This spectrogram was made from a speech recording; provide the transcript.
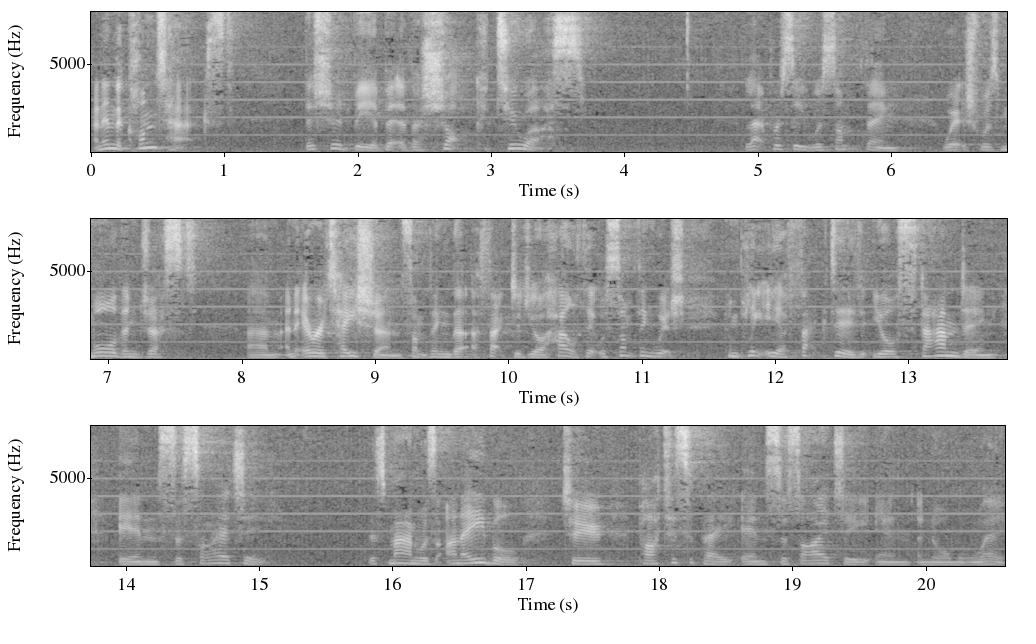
And in the context, this should be a bit of a shock to us. Leprosy was something which was more than just um, an irritation, something that affected your health. It was something which completely affected your standing in society. This man was unable to participate in society in a normal way.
